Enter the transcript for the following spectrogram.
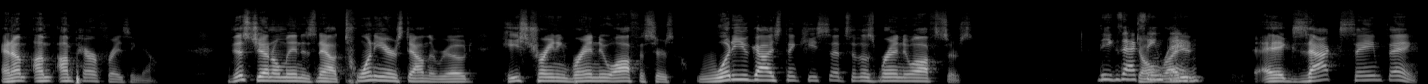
And I'm I'm I'm paraphrasing now. This gentleman is now 20 years down the road. He's training brand new officers. What do you guys think he said to those brand new officers? The exact Don't same write it- thing. Exact same thing.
